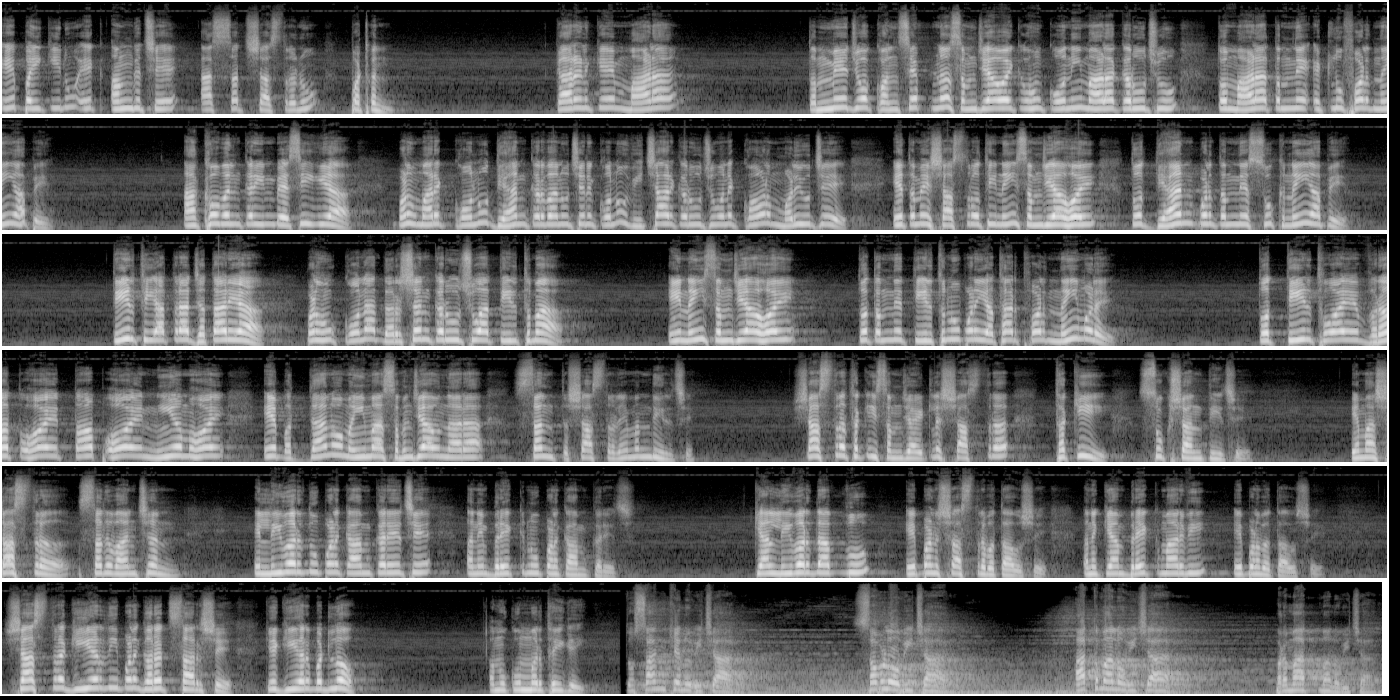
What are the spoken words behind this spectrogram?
એ પૈકીનું એક અંગ છે આ સત્શાસ્ત્રનું પઠન. કારણ કે માળા તમે જો કોન્સેપ્ટ ન સમજ્યા હોય કે હું કોની માળા કરું છું, તો માળા તમને એટલું ફળ નહીં આપે. આંખો બંધ કરીને બેસી ગયા, પણ મારે કોનું ધ્યાન કરવાનું છે ને કોનું વિચાર કરું છું અને કોણ મળ્યું છે? એ તમે શાસ્ત્રોથી નહીં સમજ્યા હોય તો ધ્યાન પણ તમને સુખ નહીં આપે. તીર્થયાત્રા જતા રહ્યા, પણ હું કોના દર્શન કરું છું આ તીર્થમાં? એ નહીં સમજ્યા હોય તો તમને તીર્થનું પણ યથાર્થ ફળ નહીં મળે. તો તીર્થ હોય, વ્રત હોય, તપ હોય, નિયમ હોય, એ બધાનો મહિમા સમજાવનારા સંત શાસ્ત્રને મંદિર છે. શાસ્ત્ર થકી સમજાય એટલે શાસ્ત્ર થકી સુખ શાંતિ છે. એમાં શાસ્ત્ર, સદવાંચન એ લીવરનું પણ કામ કરે છે અને બ્રેકનું પણ કામ કરે છે. ક્યાં લીવર દાબવું એ પણ શાસ્ત્ર બતાવશે અને ક્યાં બ્રેક મારવી એ પણ બતાવશે. શાસ્ત્ર ગિયરની પણ ગરજ સારશે કે ગિયર બદલો, અમુક ઉંમર થઈ ગઈ. તો સાંખ્યનો વિચાર, સવળો વિચાર, આત્માનો વિચાર પરમાત્માનો વિચાર.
